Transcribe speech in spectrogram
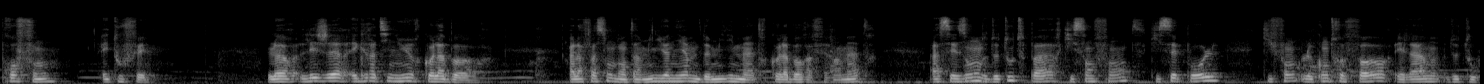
profond, étouffé. Leur légère égratignure collabore, à la façon dont un millionième de millimètre collabore à faire un mètre, à ces ondes de toutes parts qui s'enfantent, qui s'épaulent, qui font le contrefort et l'âme de tout.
